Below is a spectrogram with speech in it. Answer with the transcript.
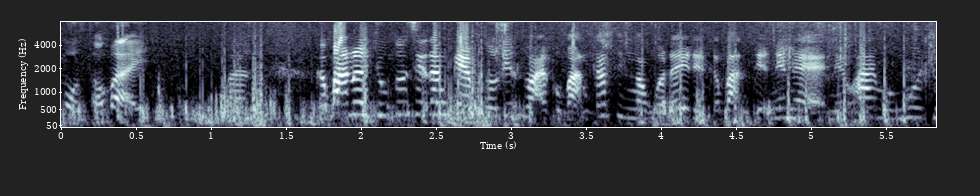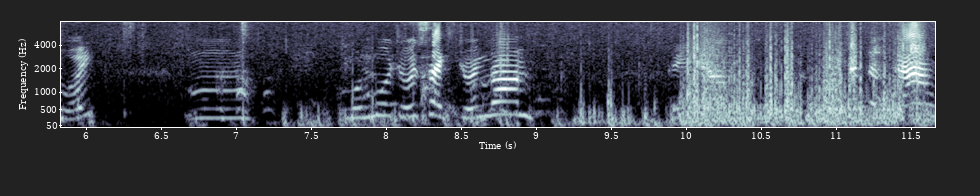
167 Vâng. Các bạn ơi, chúng tôi sẽ đăng kèm số điện thoại của bạn Cát Thị Ngọc ở đây để các bạn tiện liên hệ nếu ai muốn mua chuối. uhm, muốn mua chuối sạch, chuối ngon thì chất lượng cao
